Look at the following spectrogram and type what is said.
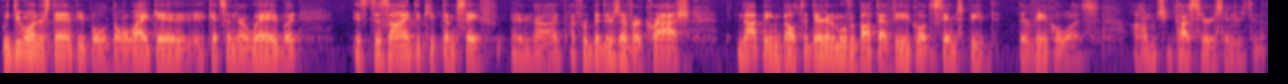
We do understand people don't like it, it, it gets in their way, but it's designed to keep them safe. And uh, I forbid there's ever a crash, not being belted, they're going to move about that vehicle at the same speed their vehicle was, um, which can cause serious injury to them.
